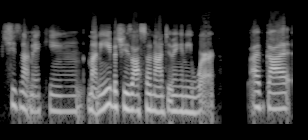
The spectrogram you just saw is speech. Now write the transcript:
she's not making money, but she's also not doing any work. I've got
